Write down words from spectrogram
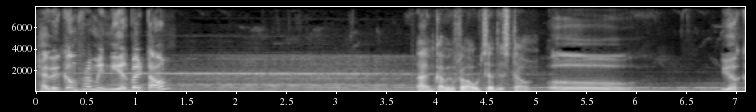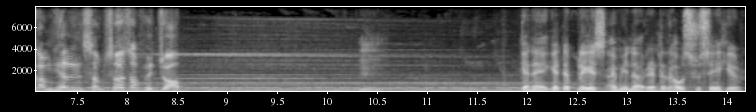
Have you come from a nearby town? I'm coming from outside this town. Oh, you have come here in some search of a job? Can I get a place? I mean, a rented house to stay here?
